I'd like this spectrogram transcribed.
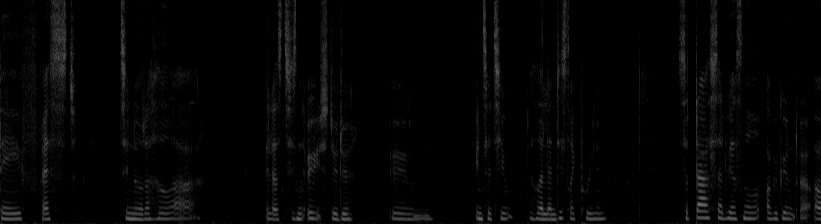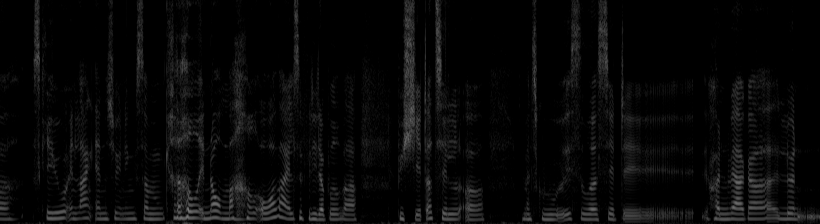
dage frist til noget, der hedder, eller til sådan en ø-støtte øhm, initiativ, der hedder Landdistriktpuljen. Så der satte vi os ned og begyndte at skrive en lang ansøgning, som krævede enormt meget overvejelse, fordi der både var budgetter til, og man skulle øh, sidde og sætte øh, håndværkerløn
